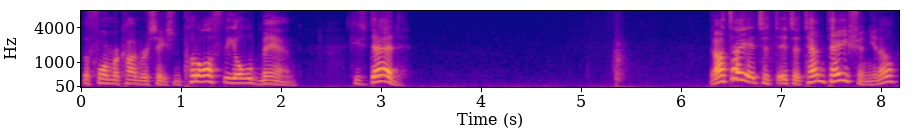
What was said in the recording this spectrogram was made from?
the former conversation. Put off the old man. He's dead. And I'll tell you, it's a, it's a temptation, you know.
